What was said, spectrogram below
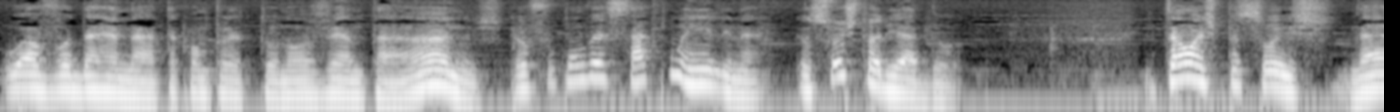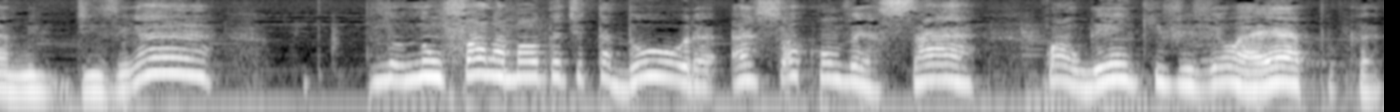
o avô da Renata completou 90 anos, eu fui conversar com ele, né? Eu sou historiador. Então as pessoas né, me dizem: ah, não fala mal da ditadura, é só conversar com alguém que viveu a época,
